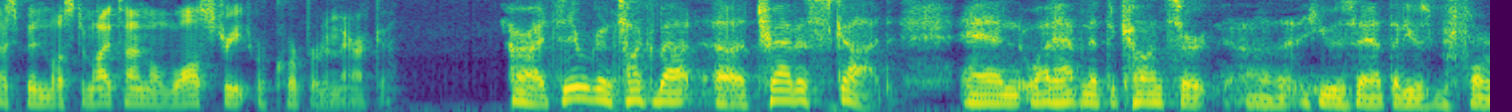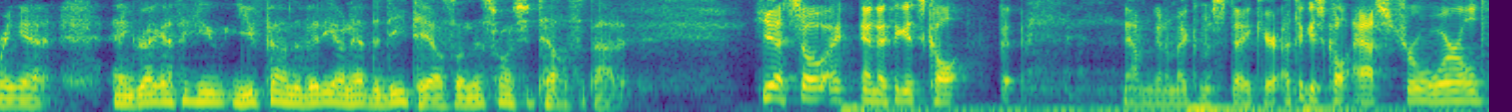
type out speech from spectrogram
I spend most of my time on Wall Street or corporate America. All right, today we're going to talk about uh, Travis Scott and what happened at the concert uh, that he was at, that he was performing at. And Greg, I think you, you found the video and have the details on this. Why don't you tell us about it? Yeah, so, and I think it's called, now I'm going to make a mistake here. I think it's called Astroworld,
